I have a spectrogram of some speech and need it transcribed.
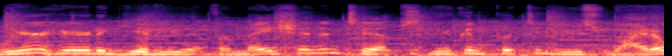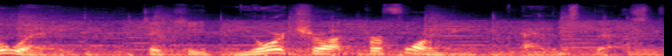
We're here to give you information and tips you can put to use right away to keep your truck performing at its best.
